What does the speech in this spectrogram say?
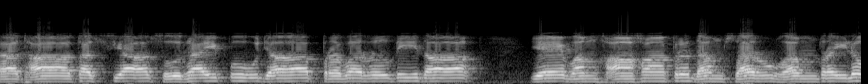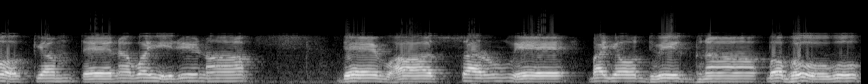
तथा तस्यासुरै पूजा प्रवर्धिता एवं हाहाकृतं सर्वं त्रैलोक्यं तेन वैरिणा। देवाः सर्वे भयोद्विघ्ना बभूवु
